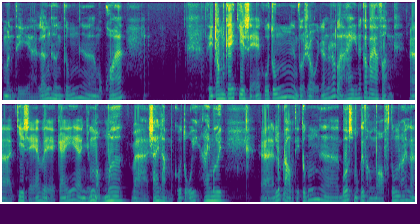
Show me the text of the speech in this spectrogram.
Mình thì à, lớn hơn Tuấn à, một khóa. Thì trong cái chia sẻ của Tuấn vừa rồi đó nó rất là hay nó có ba phần. À, chia sẻ về cái những mộng mơ và sai lầm của tuổi 20 à, lúc đầu thì Tuấn uh, post một cái phần 1 Tuấn nói là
